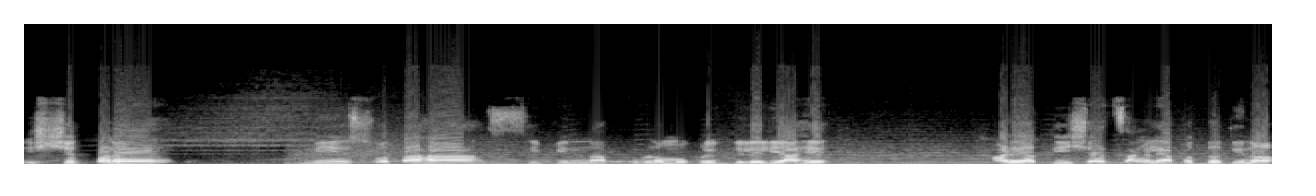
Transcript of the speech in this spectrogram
निश्चितपणे मी स्वतः सी पींना पूर्ण मोकळीक दिलेली आहे आणि अतिशय चांगल्या पद्धतीनं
